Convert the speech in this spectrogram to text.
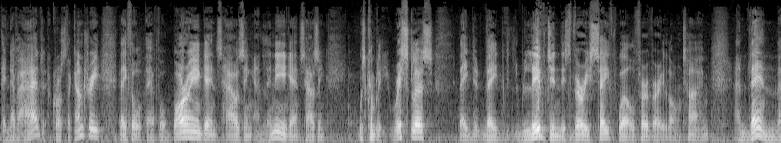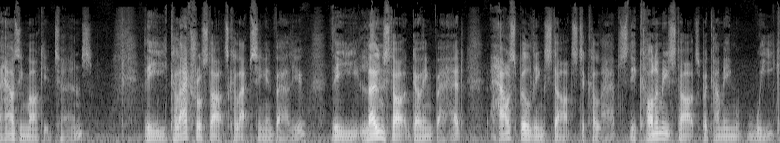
they never had across the country. They thought, therefore, borrowing against housing and lending against housing was completely riskless. They they lived in this very safe world for a very long time, and then the housing market turns. The collateral starts collapsing in value. The loans start going bad. House building starts to collapse. The economy starts becoming weak.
